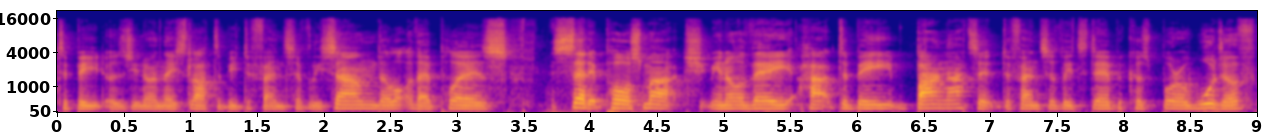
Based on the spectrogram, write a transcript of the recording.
to beat us, you know, and they still had to be defensively sound. A lot of their players said it post match, you know, they had to be bang at it defensively today because Boro would have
